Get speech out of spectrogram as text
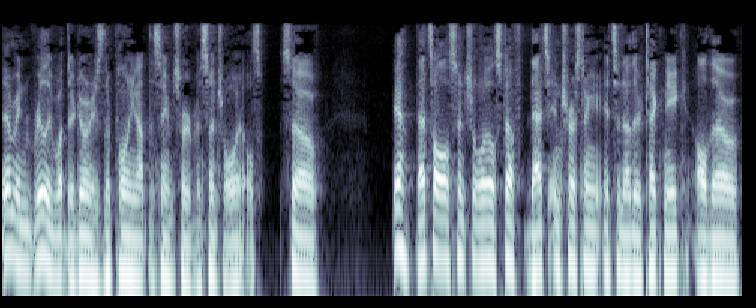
I mean, really what they're doing is they're pulling out the same sort of essential oils. So yeah, that's all essential oil stuff. That's interesting. It's another technique, although,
